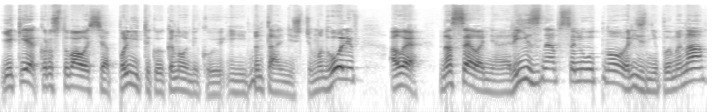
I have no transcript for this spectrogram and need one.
яке користувалося політикою, економікою і ментальністю монголів, але населення різне абсолютно, різні племена.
